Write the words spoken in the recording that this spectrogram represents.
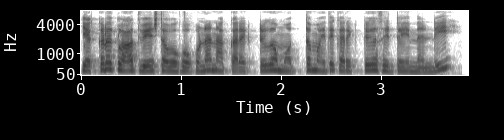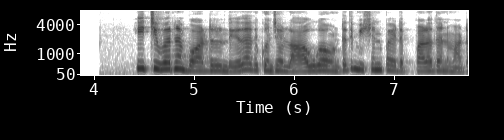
ఎక్కడ క్లాత్ వేస్ట్ అవ్వకోకుండా నాకు కరెక్ట్గా మొత్తం అయితే కరెక్ట్గా సెట్ అయిందండి. ఈ చివరిన బార్డర్ ఉంది కదా అది కొంచెం లావుగా ఉంటుంది మిషన్ పై పడదనమాట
